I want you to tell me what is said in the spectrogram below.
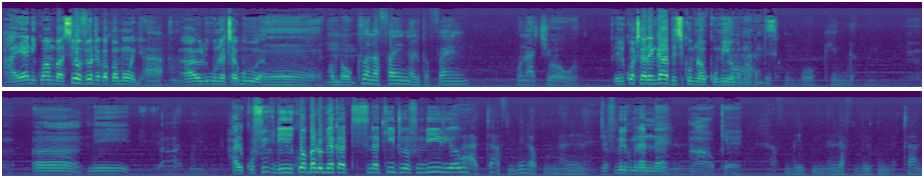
Ah, yani kwamba sio vyote kwa pamoja. Ah, Ah, unachagua. eh, kwamba ukiwa na fine unalipa fine, unaachiwa huru. Ilikuwa tarehe ngapi siku mnahukumiwa kama Ah, nakumbuka? sikumbuki muda mwingi, uh, ni haikufi ilikuwa bado miaka tisini na kitu elfu mbili au? Hata elfu mbili na kumi na nne. Elfu mbili kumi na nne? Ah, okay. Elfu mbili kumi na nne elfu mbili kumi na tano.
